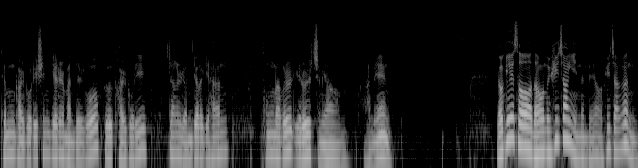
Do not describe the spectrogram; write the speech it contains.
금 갈고리 신계를 만들고 그 갈고리 휘장을 연결하게 한 성막을 이룰지며 아멘. 여기에서 나오는 휘장이 있는데요. 휘장은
